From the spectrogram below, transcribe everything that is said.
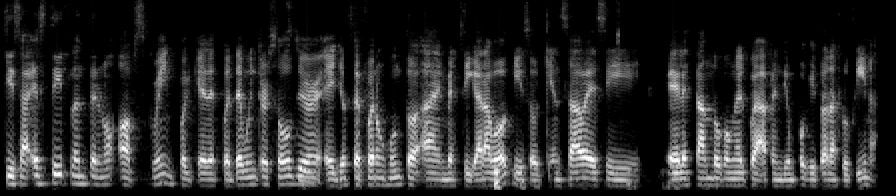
quizás Steve lo entrenó off-screen, porque después de Winter Soldier, ellos se fueron juntos a investigar a Bucky, o quién sabe si él estando con él, pues aprendió un poquito la rutina.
